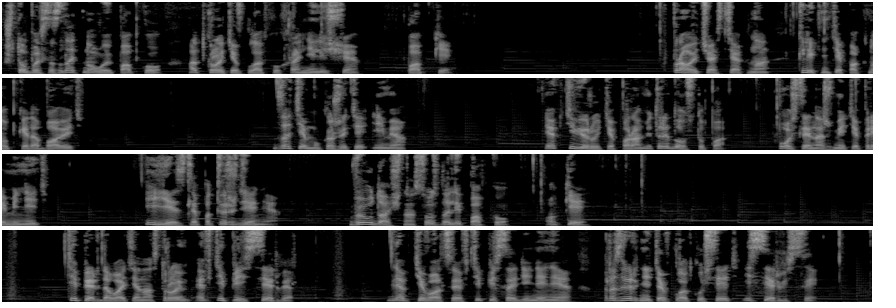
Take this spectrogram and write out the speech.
Чтобы создать новую папку, откройте вкладку хранилище, папки. В правой части окна кликните по кнопке добавить, затем укажите имя и активируйте параметры доступа. После нажмите применить и есть для подтверждения. Вы удачно создали папку. Окей. Теперь давайте настроим FTP сервер. Для активации FTP соединения разверните вкладку сеть и сервисы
